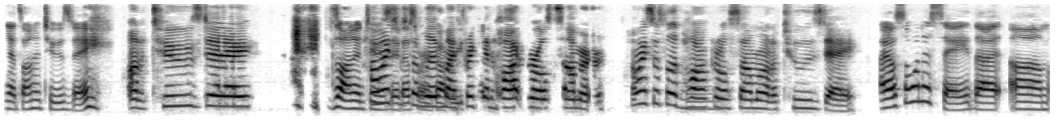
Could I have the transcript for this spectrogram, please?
Yeah, it's on a Tuesday. On a Tuesday. It's on a Tuesday. How am I That's supposed to live my freaking hot girl summer? How am I supposed to live hot Mm. girl summer on a Tuesday? I also want to say that um,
